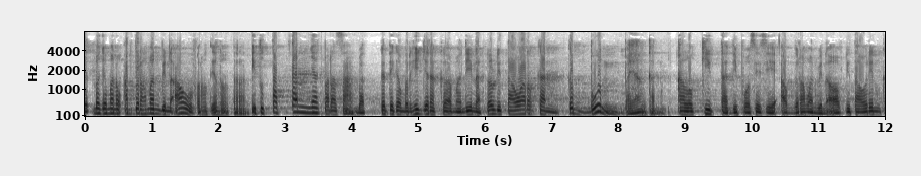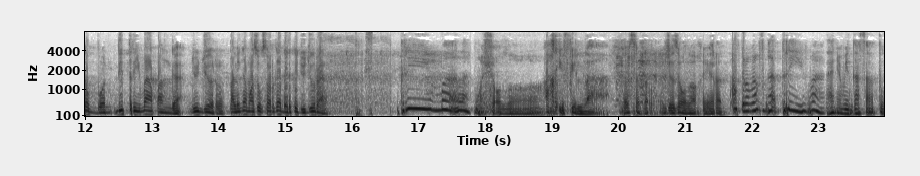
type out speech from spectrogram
Lihat bagaimana Abdurrahman bin Auf radhiyallahu taala itu top 10-nya para sahabat ketika berhijrah ke Madinah lalu ditawarkan kebun. Bayangkan kalau kita di posisi Abdurrahman bin Auf ditawarin kebun, diterima apa enggak? Jujur, paling enggak masuk surga dari kejujuran. Terimalah. Masya Allah. Akhifillah. Jazakallah khairan. Abdul Maaf nggak terima. Hanya minta satu.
